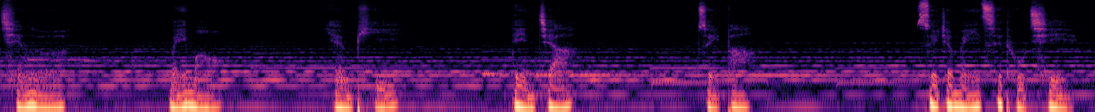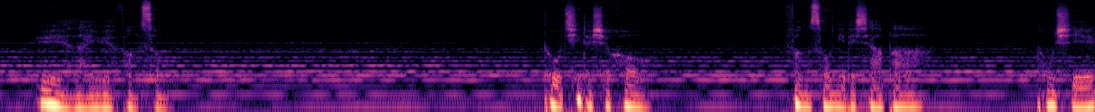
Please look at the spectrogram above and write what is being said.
前额、眉毛、眼皮。脸颊、嘴巴，随着每一次吐气，越来越放松。吐气的时候，放松你的下巴，同时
